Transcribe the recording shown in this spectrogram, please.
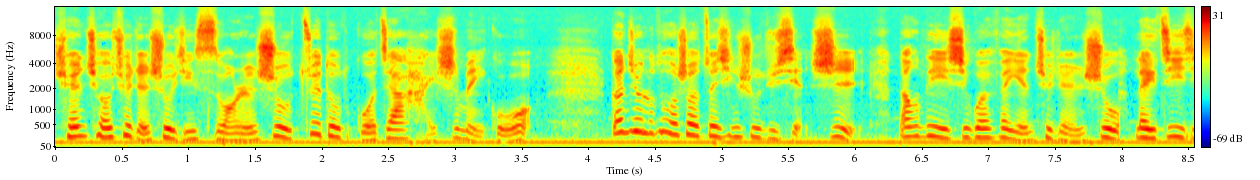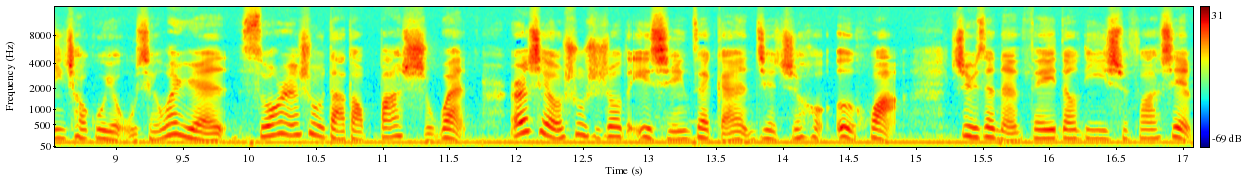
全球确诊数已经死亡人数最多的国家还是美国。根据路透社最新数据显示，当地新冠肺炎确诊人数累计已经超过有五千万人，死亡人数达到八十万，而且有数十周的疫情在感染界之后恶化。至于在南非，当地医师发现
